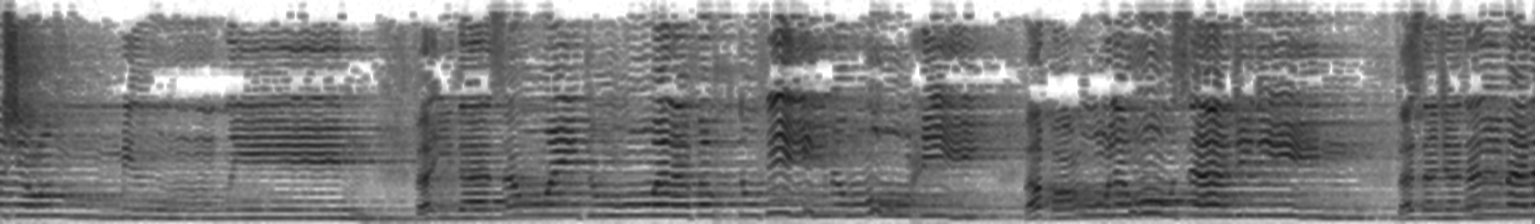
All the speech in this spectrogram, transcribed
بَشَرًا مِّن طِينٍ. فَإِذَا سَوَّيْتُهُ وَنَفَخْتُ فِيهِ مِن رُّوحِي فَقَعُوا لَهُ سَاجِدِينَ. فَسَجَدَ الْمَلَائِكَةُ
